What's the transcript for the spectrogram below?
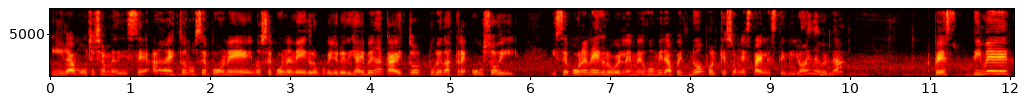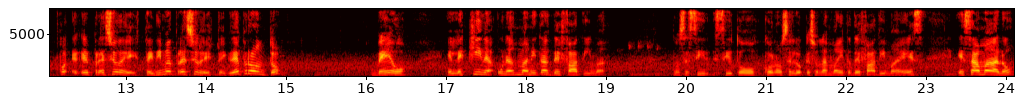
Y la muchacha me dice, ah, esto no se pone, no se pone negro. Porque yo le dije, ay, ven acá, esto tú le das tres usos y, y se pone negro, ¿verdad? Y me dijo, mira, pues no, porque son style steel. Y yo, ay, ¿de verdad? Pues dime el precio de este, y dime el precio de este. Y de pronto veo en la esquina unas manitas de Fátima. No sé si, si todos conocen lo que son las manitas de Fátima. Es esa mano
